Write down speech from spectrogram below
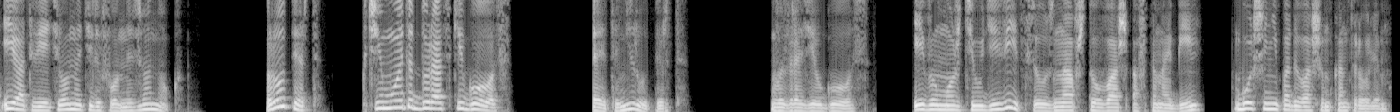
и ответила на телефонный звонок. «Руперт, к чему этот дурацкий голос?» «Это не Руперт», — возразил голос. «И вы можете удивиться, узнав, что ваш автомобиль больше не под вашим контролем».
